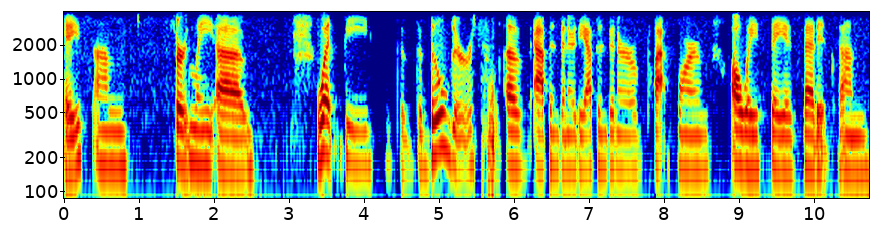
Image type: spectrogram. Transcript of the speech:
pace. Um, certainly, uh, what the, the, the builders of App Inventor, the App Inventor platform, always say is that it um,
